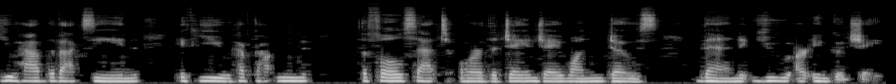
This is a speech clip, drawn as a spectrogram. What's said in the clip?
you have the vaccine, if you have gotten the full set or the J&J one dose, then you are in good shape,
